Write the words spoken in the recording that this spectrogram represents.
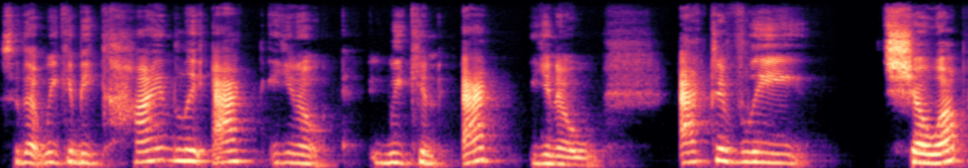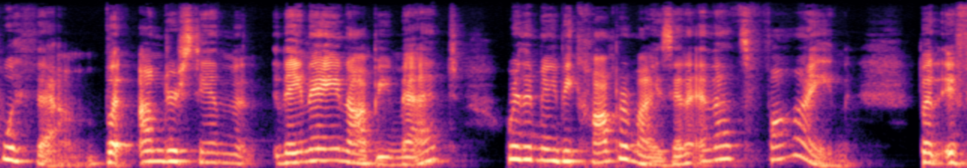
so that we can be kindly act, you know, we can act, you know, actively show up with them, but understand that they may not be met or they may be compromised in it, and that's fine. But if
